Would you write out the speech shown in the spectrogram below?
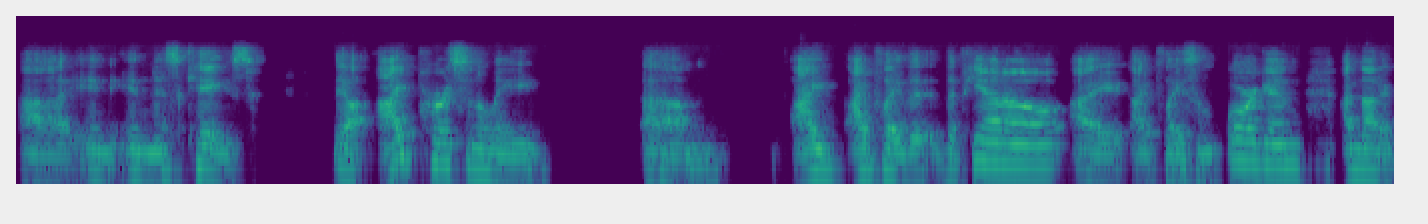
uh, in in this case you know i personally um, I I play the the piano. I I play some organ. I'm not a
